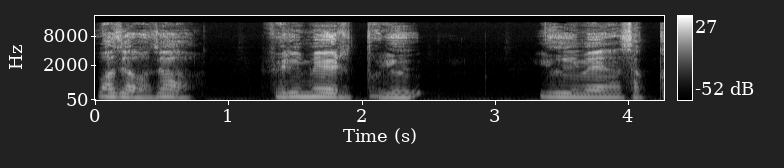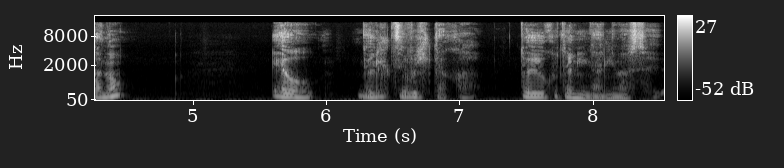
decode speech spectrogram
わざわざフェルメールという有名な作家の絵を塗りつぶしたかということになります。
